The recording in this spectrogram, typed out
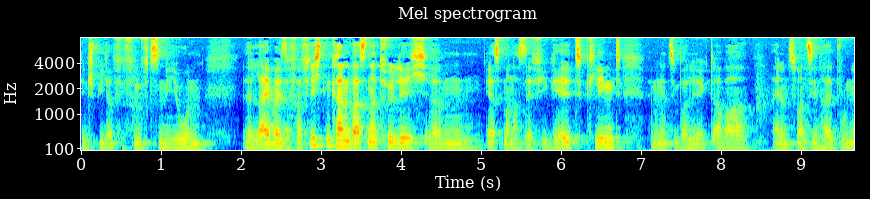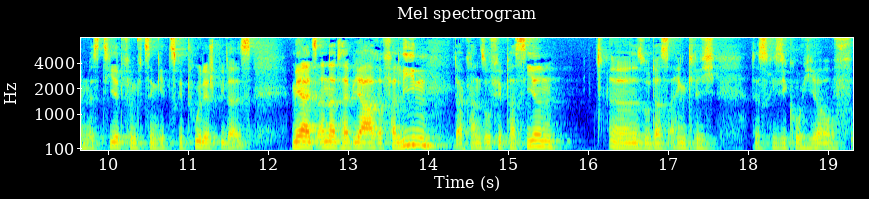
den Spieler für 15 Millionen leihweise verpflichten kann, was natürlich ähm, erstmal nach sehr viel Geld klingt, wenn man jetzt überlegt, aber 21,5 wurden investiert, 15 gibt es Retour, der Spieler ist mehr als anderthalb Jahre verliehen, da kann so viel passieren, äh, sodass eigentlich das Risiko hier auf äh,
